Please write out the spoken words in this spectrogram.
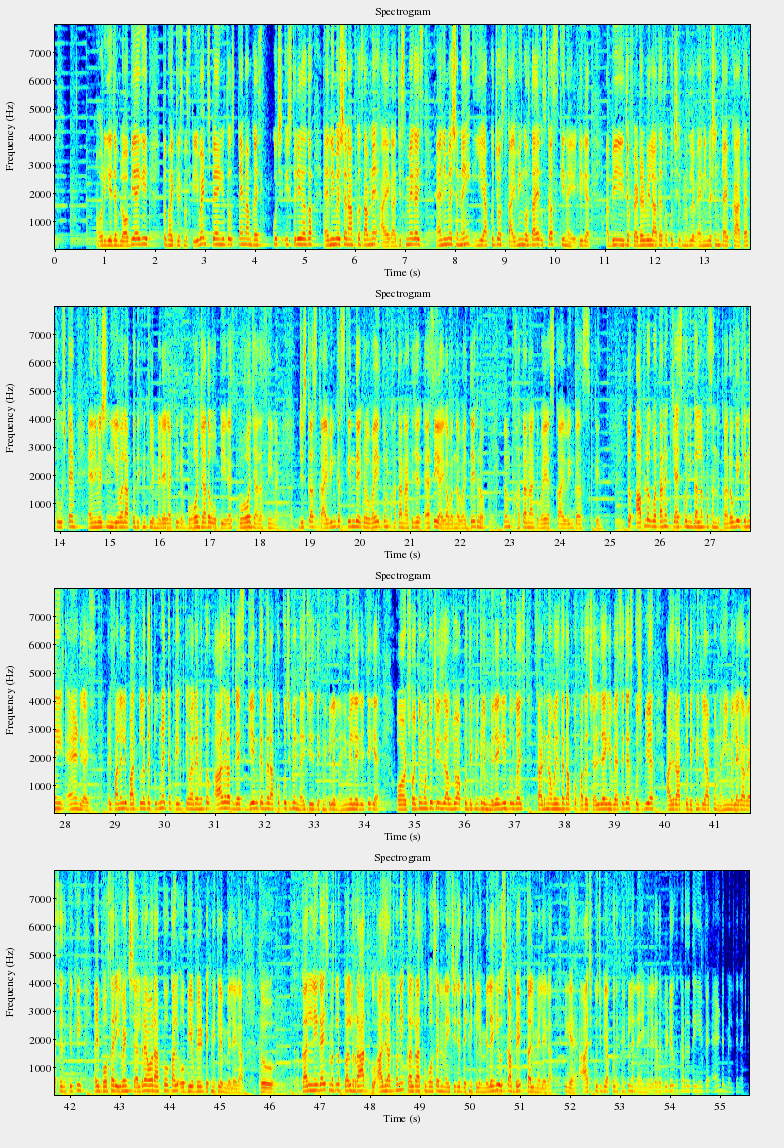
और ये जब लॉबी आएगी तो भाई क्रिसमस के इवेंट्स पे आएँगे तो उस टाइम आप गाइस कुछ इस तरीके का एनिमेशन आपके सामने आएगा, जिसमें गाइस एनिमेशन नहीं, ये आपको जो स्काइविंग होता है, उसका स्किन है ठीक है? अभी जब फेडर व्हील आता है तो कुछ मतलब एनिमेशन टाइप का आता है तो उस टाइम एनिमेशन ये वाला आपको देखने के लिए मिलेगा, ठीक है? बहुत ज़्यादा ओपी है गाइस बहुत ज़्यादा सेम है। जिसका स्काइविंग का स्किन देख रहे हो भाई, एकदम खतरनाक है ऐसे ही आएगा बंदा भाई, देख रहे हो? एकदम खतरनाक है भाई स्काइविंग का स्किन तो आप लोग बताना क्या इसको निकालना पसंद करोगे कि नहीं? एंड गाइस अभी फाइनली बात कर लेते हैं टू नाइट अपडेट के बारे में। तो आज रात गाइस गेम के अंदर आपको कुछ भी नई चीज़ देखने के लिए नहीं मिलेगी, ठीक है? और छोटी मोटी चीज़ आप जो आपको देखने के लिए मिलेगी तो गाइस साढ़े नौ बजे तक आपको पता चल जाएगी। वैसे गैस कुछ भी है आज रात को देखने के लिए आपको नहीं मिलेगा वैसे, क्योंकि अभी बहुत सारे इवेंट्स चल रहे हैं और आपको कल ओ अपडेट देखने के लिए मिलेगा। तो कल नहीं गई मतलब कल रात को, आज रात को नहीं, कल रात को बहुत सारी नई चीज़ें देखने के लिए मिलेगी, उसका अपडेट कल मिलेगा। ठीक है, आज कुछ भी आपको देखने के लिए नहीं मिलेगा तो वीडियो कर देते हैं यहीं पे एंड मिलते नेक्स्ट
